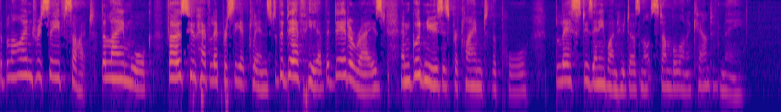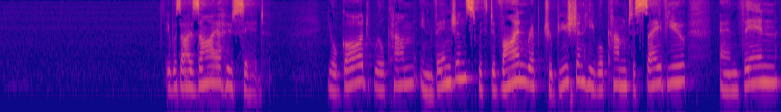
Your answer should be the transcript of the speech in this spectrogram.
The blind receive sight, the lame walk, those who have leprosy are cleansed, the deaf hear, the dead are raised, and good news is proclaimed to the poor. Blessed is anyone who does not stumble on account of me. It was Isaiah who said, your God will come in vengeance with divine retribution. He will come to save you. And then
